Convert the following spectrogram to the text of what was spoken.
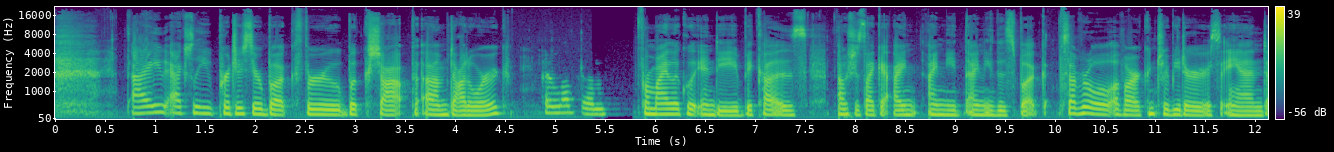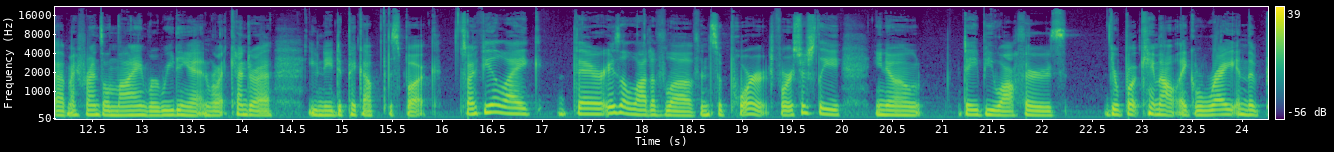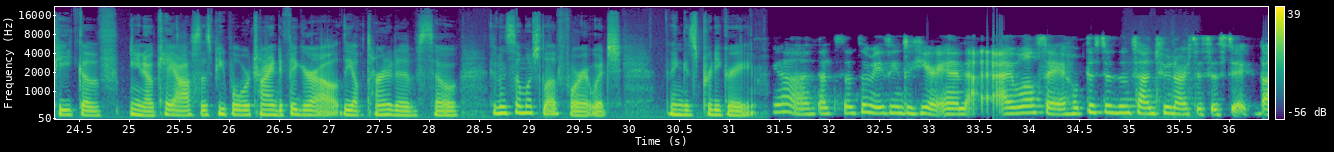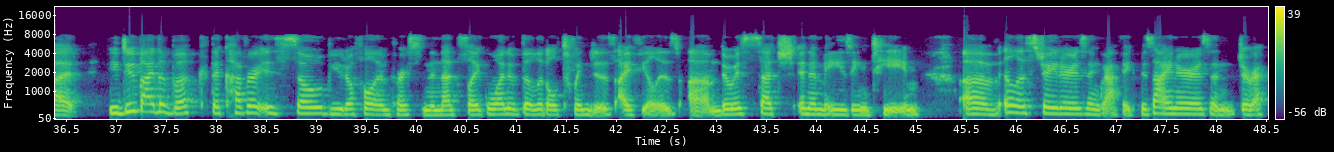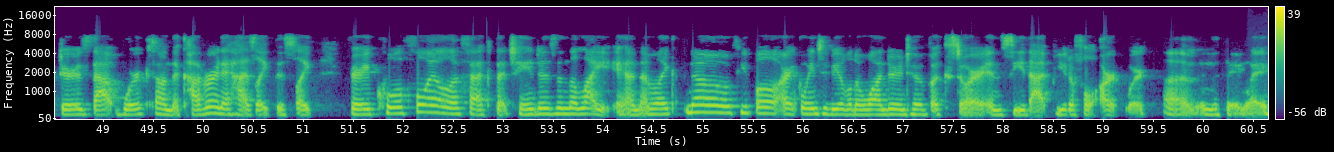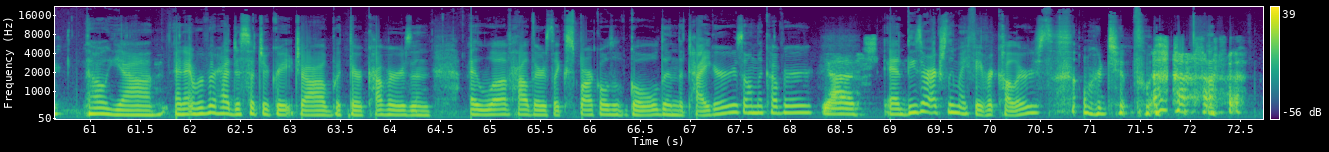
I actually purchased your book through bookshop.org. Um, I love them for my local indie because I was just like, I, I need I need this book. Several of our contributors and uh, my friends online were reading it and were like, Kendra, you need to pick up this book. So I feel like there is a lot of love and support for, especially you know, debut authors. Your book came out like right in the peak of you know chaos as people were trying to figure out the alternatives. So there's been so much love for it, which I think it's pretty great. Yeah, that's that's amazing to hear. And I will say, I hope this doesn't sound too narcissistic, but you do buy the book, the cover is so beautiful in person. And that's like one of the little twinges I feel is um, there was such an amazing team of illustrators and graphic designers and directors that worked on the cover. And it has like this like very cool foil effect that changes in the light. And I'm like, no, people aren't going to be able to wander into a bookstore and see that beautiful artwork um, in the same way. Oh, yeah. And Riverhead does such a great job with their covers. And I love how there's like sparkles of gold and the tigers on the cover. Yes. And these are actually my favorite colors, orange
